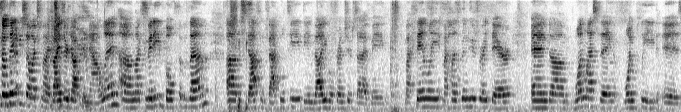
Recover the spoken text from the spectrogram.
so thank you so much, my advisor, Dr. Nowlin, uh, my committee, both of them, uh, the staff and faculty, the invaluable friendships that I've made, my family, my husband who's right there, and um, one last thing, one plead is,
